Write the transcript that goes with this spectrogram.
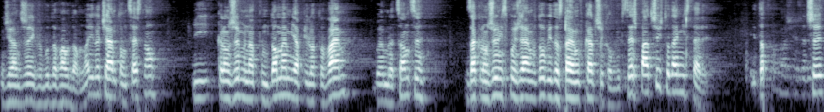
gdzie Andrzejek wybudował dom. No i leciałem tą cesną i krążymy nad tym domem, ja pilotowałem, byłem lecący, zakrążyłem i spojrzałem w dół i dostałem w Karczychowie. Chcesz patrzeć, to daj mi stery. I to właśnie rzeczy,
